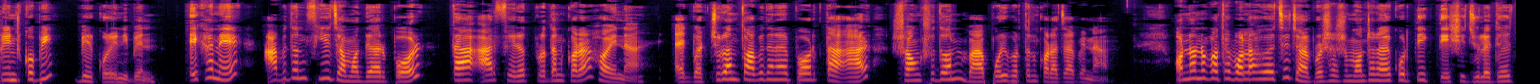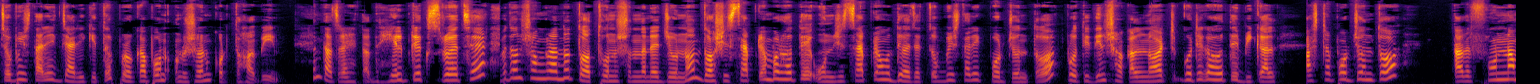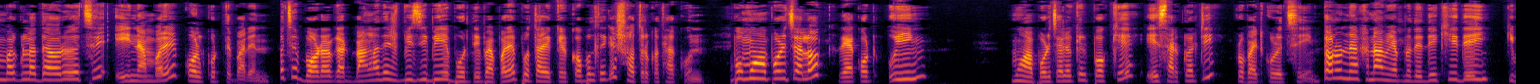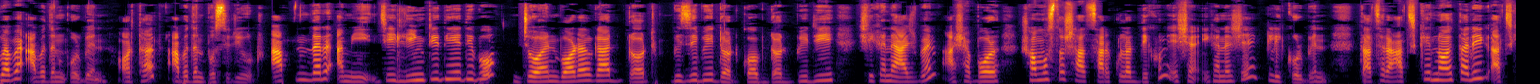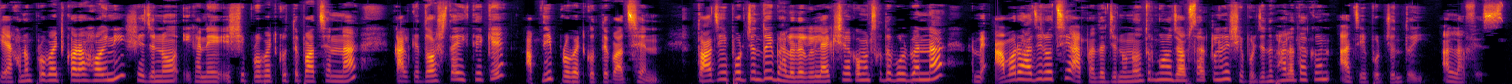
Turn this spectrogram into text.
প্রিন্ট কপি বের করে নেবেন। এখানে আবেদন ফি জমা দেওয়ার পর তা আর ফেরত প্রদান করা হয় না। একবার চূড়ান্ত আবেদনের পর তা আর সংশোধন বা পরিবর্তন করা যাবে না। অন্যান্য কথা বলা হয়েছে জনপ্রশাসন মন্ত্রণালয় কর্তৃক তেইশে জুলাই দু চব্বিশ তারিখ জারিকৃত প্রজ্ঞাপন অনুসরণ করতে হবে। তাছাড়া তাদের হেল্প ডেস্ক রয়েছে। আবেদন সংক্রান্ত তথ্য অনুসন্ধানের জন্য দশই সেপ্টেম্বর হতে উনিশে সেপ্টেম্বর দুই হাজার চব্বিশ তারিখ পর্যন্ত, প্রতিদিন সকাল নয় ঘটিকা হতে বিকাল পাঁচটা পর্যন্ত তাদের ফোন নাম্বারগুলো দেওয়া রয়েছে। এই নাম্বারে কল করতে পারেন। হচ্ছে বর্ডার গার্ড বাংলাদেশ বিজিবি ভর্তির ব্যাপারে প্রতারকের কবল থেকে সতর্ক থাকুন। উপমহাপরিচালক রেকর্ড উইং মহাপরিচালকের পক্ষে এই সার্কুলারটি প্রোভাইড করেছে। চলুন এখন আমি আপনাদের দেখিয়ে দেই। কীভাবে আবেদন করবেন? অর্থাৎ আবেদন প্রসিডিউর। আপনাদের আমি যে লিঙ্কটি দিয়ে দিব join border guard dot BGB dot gov dot BD সেখানে আসবেন, আসার পর সমস্ত সাত সার্কুলার দেখুন, এসে এখানে এসে ক্লিক করবেন। তাছাড়া আজকে নয় তারিখ, আজকে এখনও প্রোভাইড করা হয়নি, সেজন্য এখানে এসে প্রোভাইড করতে পারছেন না। কালকে দশ তারিখ থেকে আপনি প্রোভাইড করতে পারছেন। তো আজ এই পর্যন্তই, ভালো লাগলে লাইক শেয়ার কমেন্টস করতে ভুলবেন না। আমি আবারও হাজির হচ্ছি আপনাদের জন্য নতুন কোনো জব সার্কুল নিয়ে সে পর্যন্ত ভালো থাকুন, আজ এই পর্যন্তই। আল্লাহ Hafiz.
